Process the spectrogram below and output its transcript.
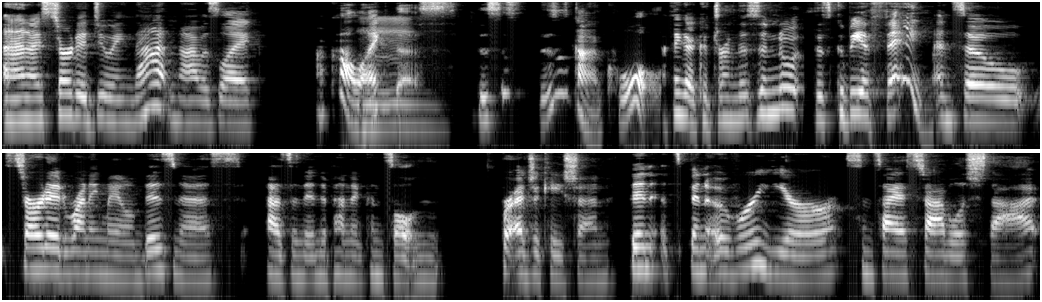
And I started doing that and I was like, I kind of like mm. this. This is this is kind of cool. I think I could turn this into this could be a thing. And so started running my own business as an independent consultant for education. Been it's been over a year since I established that.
